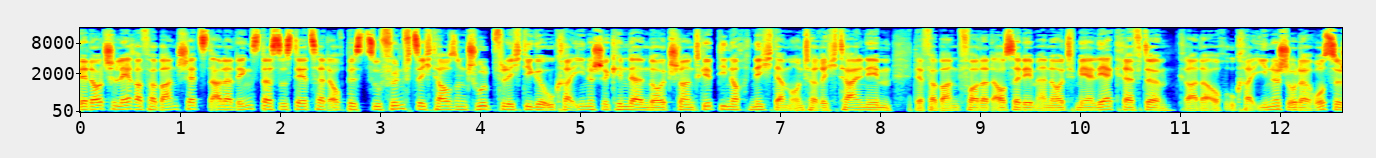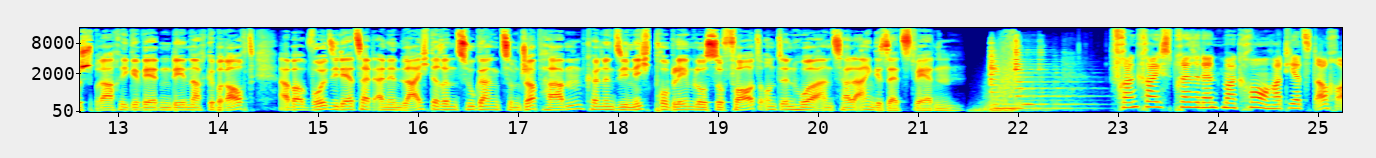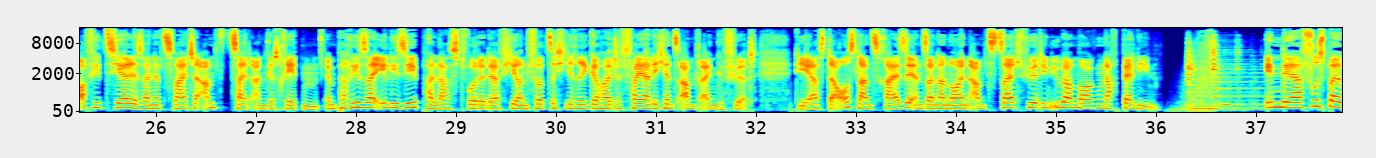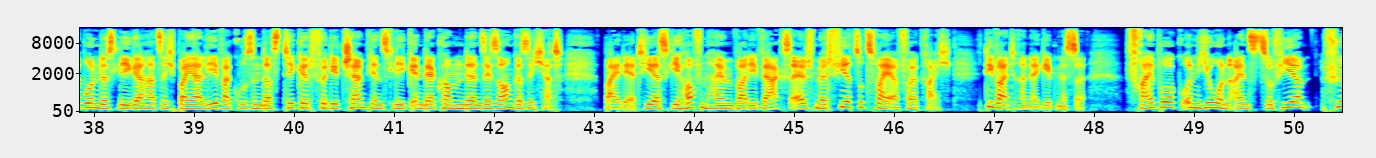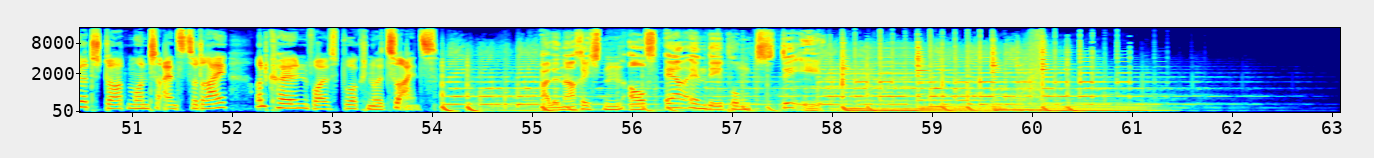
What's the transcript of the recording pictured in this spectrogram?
Der Deutsche Lehrerverband schätzt allerdings, dass es derzeit auch bis zu 50.000 schulpflichtige ukrainische Kinder in Deutschland gibt, die noch nicht am Unterricht teilnehmen. Der Verband fordert außerdem erneut mehr Lehrkräfte. Gerade auch ukrainisch- oder russischsprachige werden demnach gebraucht. Aber obwohl sie derzeit einen leichteren Zugang zum Job haben, können sie nicht problemlos sofort und in hoher Anzahl eingesetzt werden. Frankreichs Präsident Macron hat jetzt auch offiziell seine zweite Amtszeit angetreten. Im Pariser Élysée-Palast wurde der 44-Jährige heute feierlich ins Amt eingeführt. Die erste Auslandsreise in seiner neuen Amtszeit führt ihn übermorgen nach Berlin. In der Fußball-Bundesliga hat sich Bayer Leverkusen das Ticket für die Champions League in der kommenden Saison gesichert. Bei der TSG Hoffenheim war die Werkself mit 4 zu 2 erfolgreich. Die weiteren Ergebnisse. Freiburg Union 1 zu 4, Fürth Dortmund 1 zu 3 und Köln Wolfsburg 0 zu 1. Alle Nachrichten auf rnd.de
